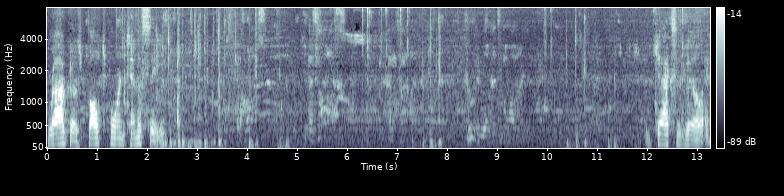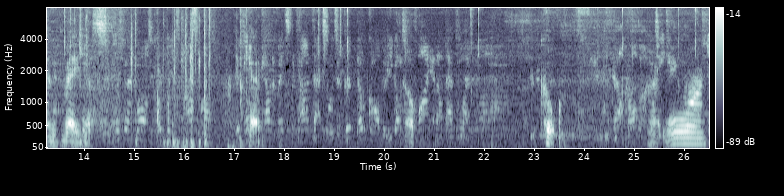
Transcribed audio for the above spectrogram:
Rob goes Baltimore and Tennessee. Jacksonville. And Vegas. foul. Oh. Coonan will head to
